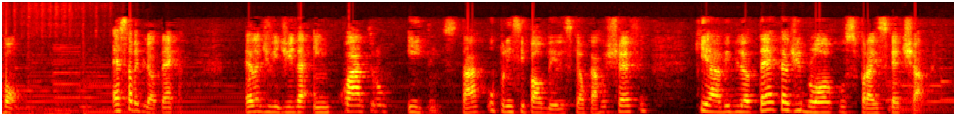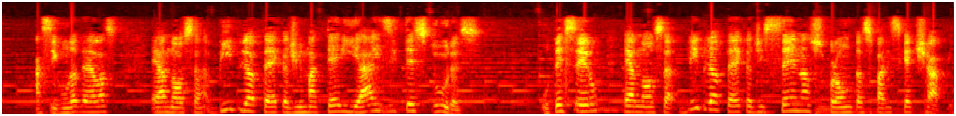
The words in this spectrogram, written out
Bom, essa biblioteca ela é dividida em quatro itens, tá? O principal deles, que é o carro-chefe, que é a biblioteca de blocos para SketchUp. A segunda delas é a nossa biblioteca de materiais e texturas. O terceiro é a nossa biblioteca de cenas prontas para SketchUp.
